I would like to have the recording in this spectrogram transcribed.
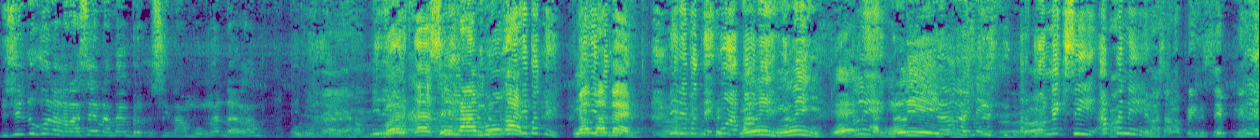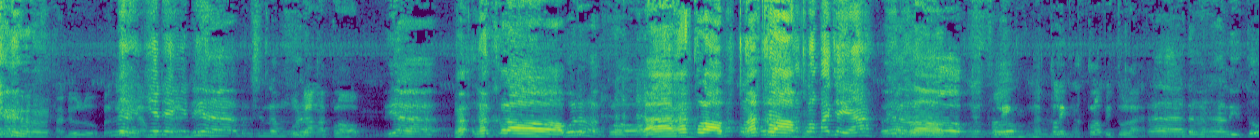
Di situ gue udah ngerasain namanya berkesinambungan dalam. Berkesinambungan. Nggak apa-apa. Ini ribet nih. Gua apa? Ngeling, ngeling, ya, Ngeling. ngeling. Apa nih? Terkoneksi. Apa nih? Ini masalah prinsip nih. Dulu, Iya, berarti iya deh, iya. Iya, berkesinambungan. Udah ngeklop. Iya, Nge ngeklop. udah nggak klop. Nah, ngeklop, ngeklop. Klop aja ya. Ngeklop. Klik, ngeklik, ngeklop itulah. Nah, dengan hal itu,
